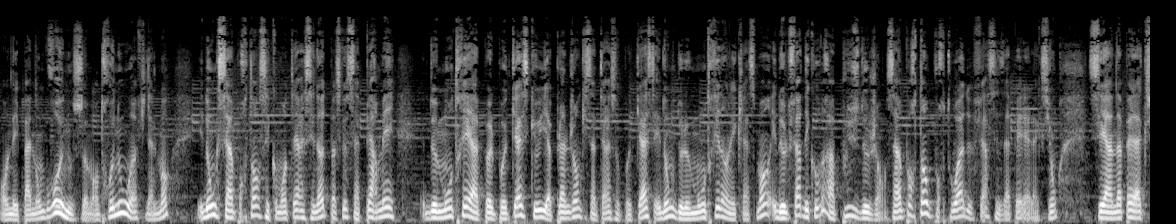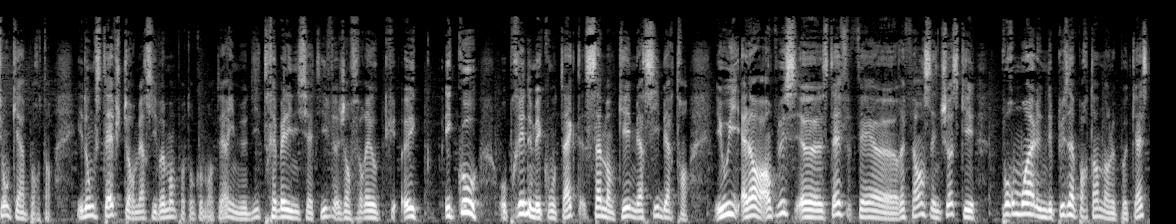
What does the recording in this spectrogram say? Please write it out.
on n'est pas nombreux nous sommes entre nous hein, finalement et donc c'est important ces commentaires et ces notes parce que ça permet de montrer à Apple Podcast qu'il y a plein de gens qui s'intéressent au podcast et donc de le montrer dans les classements et de le faire découvrir à plus de gens. C'est important pour toi de faire ces appels à l'action. C'est un appel à l'action qui est important. Et donc Steph, je te remercie vraiment pour ton commentaire. Il me dit très belle initiative. J'en ferai écho auprès de mes contacts, ça manquait, merci Bertrand. Et oui, alors en plus, euh, Steph fait euh, référence à une chose qui est pour moi l'une des plus importantes dans le podcast,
